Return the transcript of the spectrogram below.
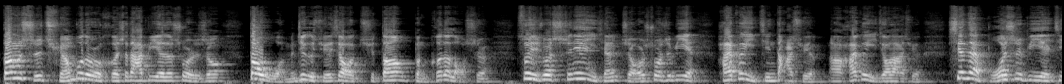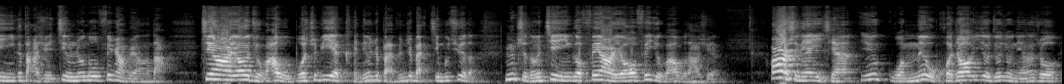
当时全部都是河师大毕业的硕士生到我们这个学校去当本科的老师。所以说，十年以前只要是硕士毕业还可以进大学啊，还可以教大学。现在博士毕业进一个大学竞争都非常非常的大，进二幺九八五博士毕业肯定是百分之百进不去的，你只能进一个非二幺非九八五大学。二十年以前，因为我们没有扩招，一九九九年的时候。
